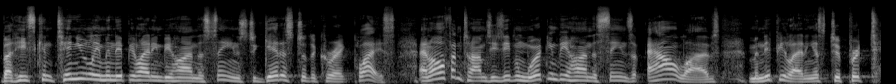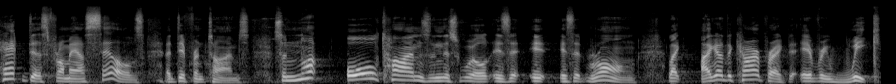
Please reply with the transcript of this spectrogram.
But he's continually manipulating behind the scenes to get us to the correct place. And oftentimes, he's even working behind the scenes of our lives, manipulating us to protect us from ourselves at different times. So, not all times in this world is it, it, is it wrong. Like, I go to the chiropractor every week.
